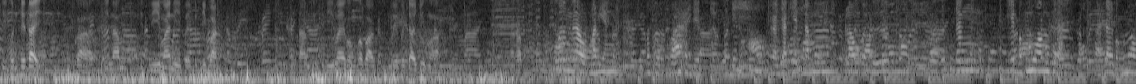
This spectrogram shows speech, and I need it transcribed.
ที่เพิ่นเฮ็ดได้ก็ที่นำทฤษฎีมานี่ไปปฏิบัติ ตามทฤษฎีใหม่ของพระบาทสมเด็จพระเจ้าอยู่หัวนะครับ เบิ่งแล้วมันประสบความสำเร็จดีก็อยากเฮ็ดน้ำเราก็คือยังเฮ็ดบักม่วงสิล่ะได้บักม่วง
